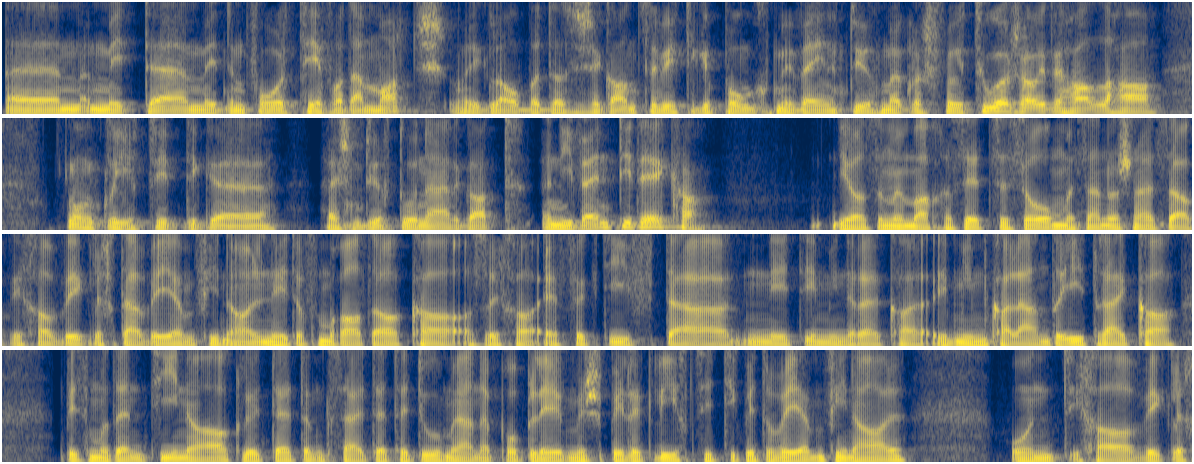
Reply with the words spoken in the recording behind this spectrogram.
ähm, mit, äh, mit dem Vorziehen von diesem Match. Und ich glaube, das ist ein ganz wichtiger Punkt. Wir wollen natürlich möglichst viele Zuschauer in der Halle haben. Und gleichzeitig äh, hast du natürlich du gerade eine Event-Idee gehabt. Ja, also wir machen es jetzt so, muss auch noch schnell sagen, ich habe wirklich das WM-Final nicht auf dem Radar gehabt, also ich habe effektiv da nicht in, meiner, in meinem Kalender eingetragen gehabt, bis mir dann Tina angerufen hat und gesagt hat, du, wir haben ein Problem, wir spielen gleichzeitig wieder WM-Final und ich habe wirklich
